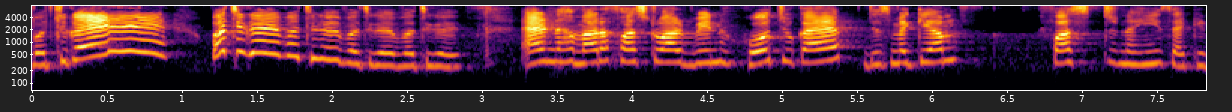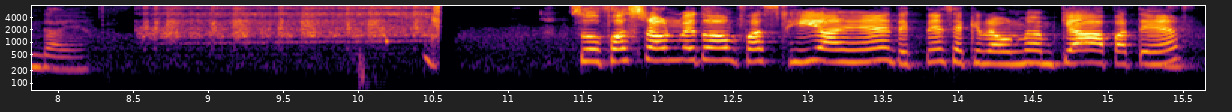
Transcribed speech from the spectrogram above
बच गए बच गए बच गए बच गए बच गए. एंड हमारा फ़र्स्ट वार विन हो चुका है, जिसमें कि हम फ़र्स्ट नहीं सेकंड आए हैं. सो फ़र्स्ट राउंड में तो हम फ़र्स्ट ही आए हैं. देखते हैं सेकंड राउंड में हम क्या आ पाते हैं.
